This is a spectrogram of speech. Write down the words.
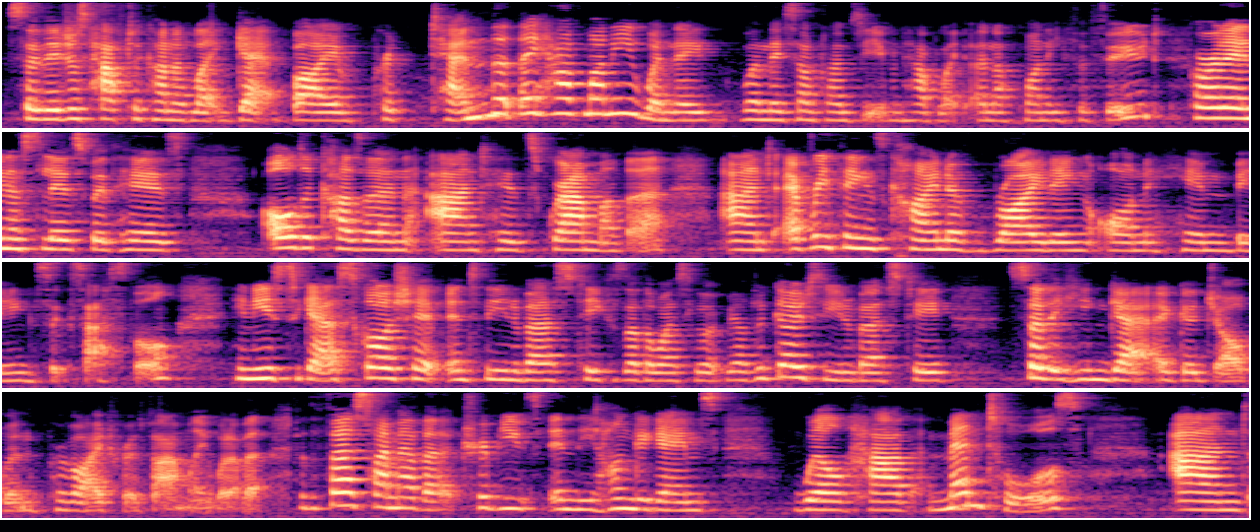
So they just have to kind of like get by and pretend that they have money when they when they sometimes even have like enough money for food. Coriolanus lives with his older cousin and his grandmother, and everything's kind of riding on him being successful. He needs to get a scholarship into the university because otherwise he won't be able to go to the university so that he can get a good job and provide for his family, whatever. For the first time ever, tributes in the Hunger Games will have mentors and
